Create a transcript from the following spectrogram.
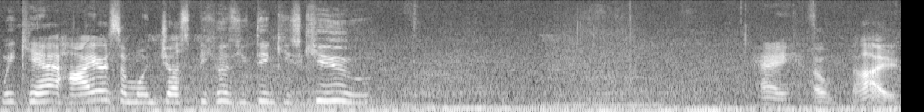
we can't hire someone just because you think he's cute? Hey. Oh, hi.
